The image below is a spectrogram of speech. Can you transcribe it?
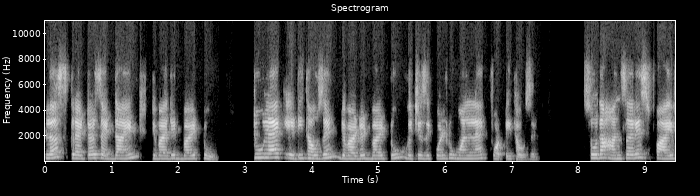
plus creditors at the end divided by 2. 2 lakh 80,000 divided by 2 which is equal to 1 lakh 40,000. So the answer is 5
